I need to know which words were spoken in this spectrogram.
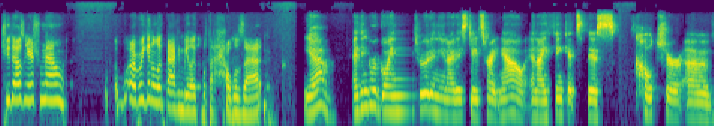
2000 years from now, are we going to look back and be like, what the hell was that? Yeah. I think we're going through it in the United States right now. And I think it's this culture of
